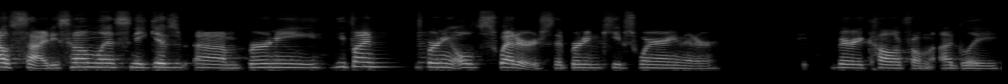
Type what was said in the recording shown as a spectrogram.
outside he's homeless, and he gives um, Bernie he finds Bernie old sweaters that Bernie keeps wearing that are very colorful and ugly.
